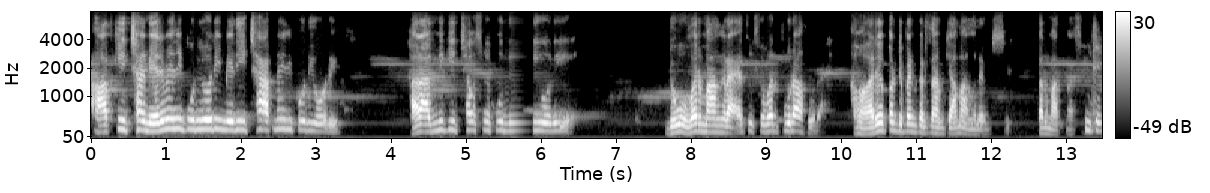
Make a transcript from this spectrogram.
आपकी इच्छा मेरे में नहीं पूरी हो रही मेरी इच्छा आप में नहीं पूरी हो रही। हर आदमी की इच्छा उसमें पूरी हो रही है। जो वो वर मांग रहा है तो उसका वर पूरा हो रहा है। हमारे ऊपर डिपेंड करता है हम क्या मांग रहे हैं उससे परमात्मा से। जी।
